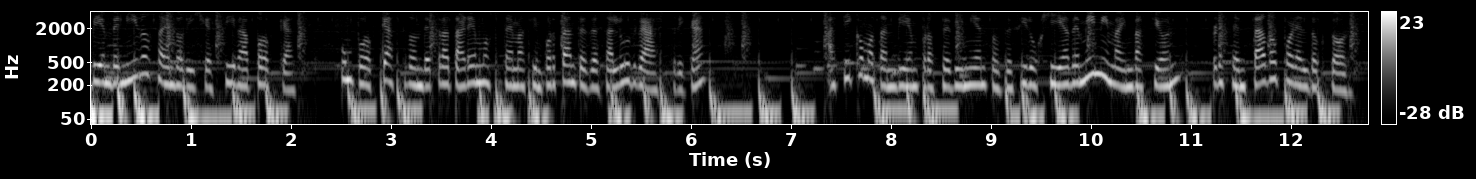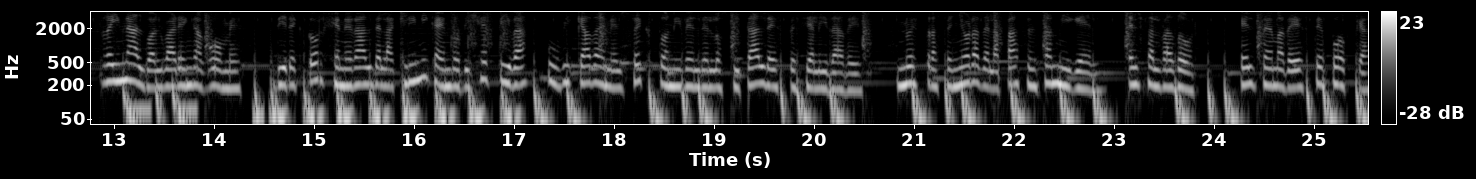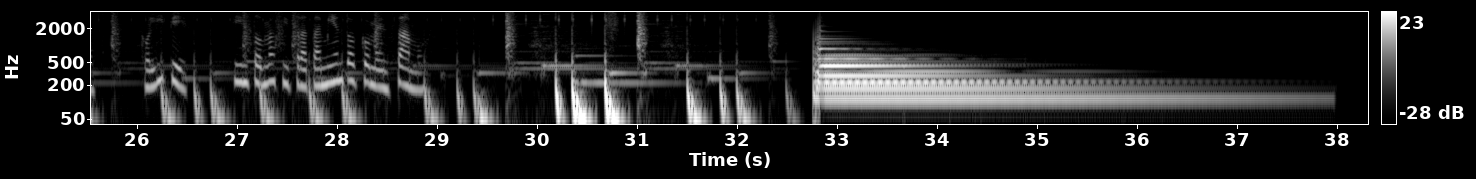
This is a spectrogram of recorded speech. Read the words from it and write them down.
Bienvenidos a Endodigestiva Podcast, un podcast donde trataremos temas importantes de salud gástrica, así como también procedimientos de cirugía de mínima invasión, presentado por el doctor Reinaldo Alvarenga Gómez, director general de la Clínica Endodigestiva, ubicada en el sexto nivel del Hospital de Especialidades, Nuestra Señora de la Paz en San Miguel, El Salvador. El tema de este podcast, colitis, síntomas y tratamiento comenzamos.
